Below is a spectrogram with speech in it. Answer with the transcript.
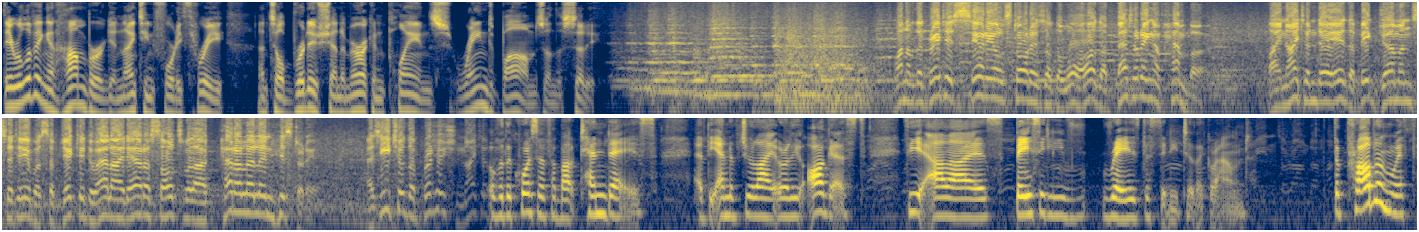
They were living in Hamburg in 1943 until British and American planes rained bombs on the city. One of the greatest serial stories of the war, the battering of Hamburg. By night and day, the big German city was subjected to Allied air assaults without parallel in history. As each of the British over the course of about 10 days, at the end of July, early August, the Allies basically razed the city to the ground. The problem with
